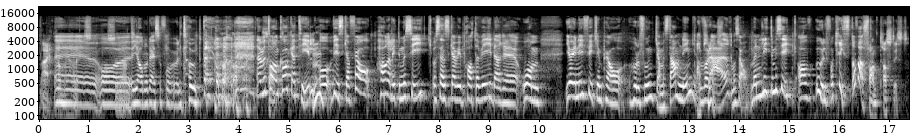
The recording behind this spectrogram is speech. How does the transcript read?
Nej, eh, och Sådant. gör du det så får vi väl ta upp det. Nej men ta en kaka till mm. och vi ska få höra lite musik och sen ska vi prata vidare om jag är nyfiken på hur det funkar med stamning, Absolut. vad det är och så. Men lite musik av Ulf och Christer först. Fantastiskt.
